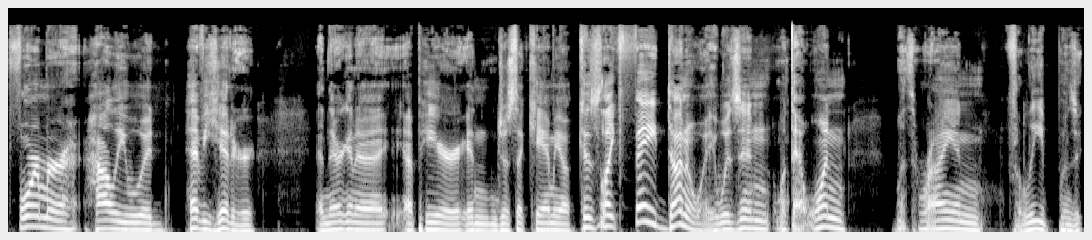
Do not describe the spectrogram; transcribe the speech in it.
former Hollywood heavy hitter, and they're gonna appear in just a cameo. Because like Faye Dunaway was in what that one with Ryan Phillippe was it?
